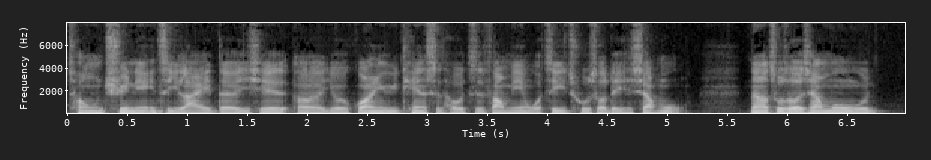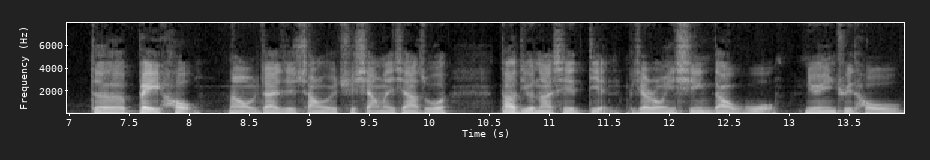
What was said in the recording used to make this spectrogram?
从去年一直以来的一些呃有关于天使投资方面我自己出手的一些项目。那出手项目的背后，那我在这稍微去想了一下，说到底有哪些点比较容易吸引到我愿意去投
